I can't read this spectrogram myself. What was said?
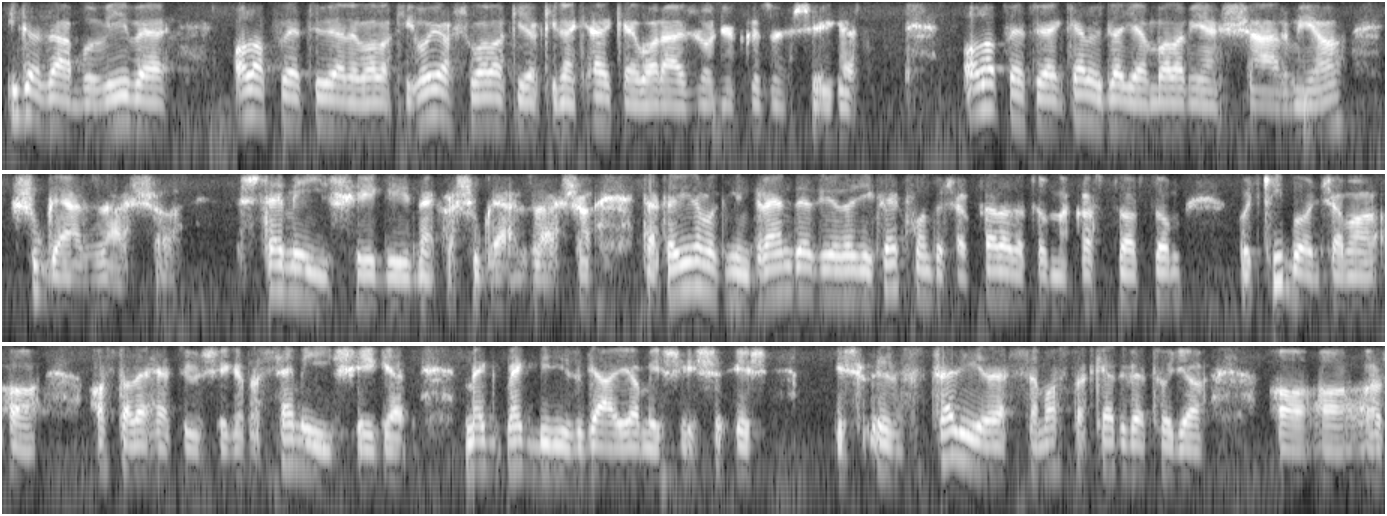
igazából véve alapvetően valaki olyas valaki, akinek el kell varázsolni a közönséget. Alapvetően kell, hogy legyen valamilyen sármia, sugárzása személyiségének a sugárzása. Tehát én, mint rendező, az egyik legfontosabb feladatomnak azt tartom, hogy kibontsam a, a, azt a lehetőséget, a személyiséget, meg, megbirizgáljam, és, és, és, és feléleszem azt a kedvet, hogy a, a, a, a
